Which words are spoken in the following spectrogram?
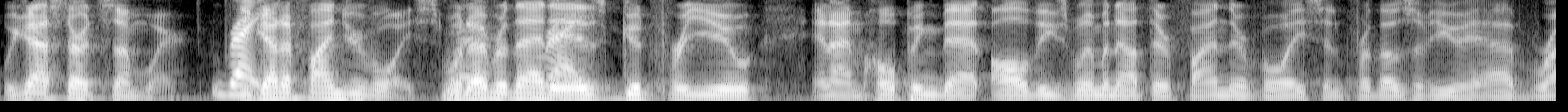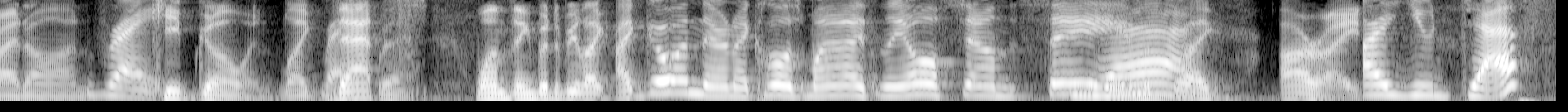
We got to start somewhere. Right. You got to find your voice. Whatever that is, Right. good for you. And I'm hoping that all these women out there find their voice. And for those of you who have, right on. Right. Keep going. Like, Right. that's one thing. But to be like, I go in there and I close my eyes and they all sound the same. Yeah. It's like, all right. Are you deaf?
